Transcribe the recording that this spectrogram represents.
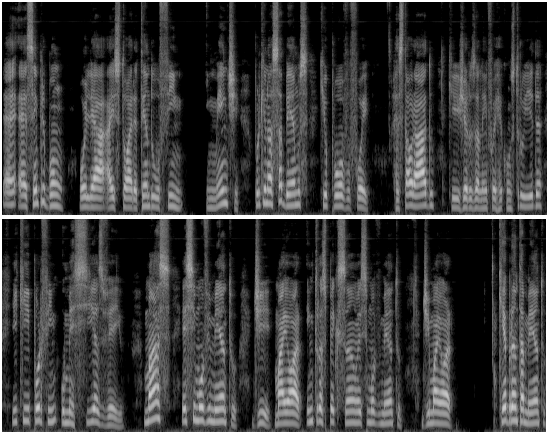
É, é sempre bom olhar a história tendo o fim em mente, porque nós sabemos que o povo foi restaurado, que Jerusalém foi reconstruída e que, por fim, o Messias veio. Mas esse movimento de maior introspecção, esse movimento de maior quebrantamento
